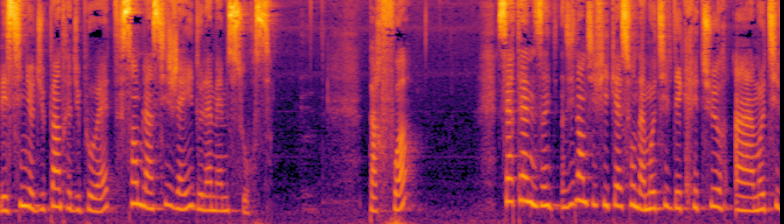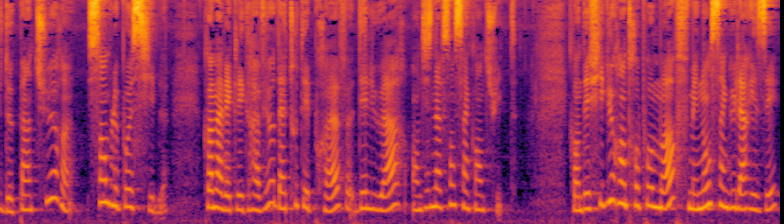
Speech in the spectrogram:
Les signes du peintre et du poète semblent ainsi jaillir de la même source. Parfois, certaines identifications d'un motif d'écriture à un motif de peinture semblent possibles, comme avec les gravures d'à toute épreuve d'Éluard en 1958. Quand des figures anthropomorphes mais non singularisées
